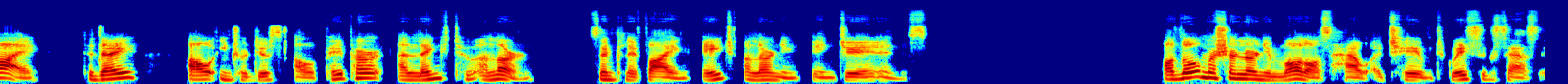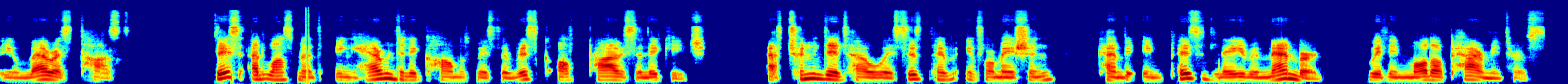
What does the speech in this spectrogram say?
Hi, today I'll introduce our paper Unlink to Unlearn, Simplifying Edge Unlearning in GNNs. Although machine learning models have achieved great success in various tasks, this advancement inherently comes with the risk of privacy leakage, as training data with sensitive information can be implicitly remembered within model parameters.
